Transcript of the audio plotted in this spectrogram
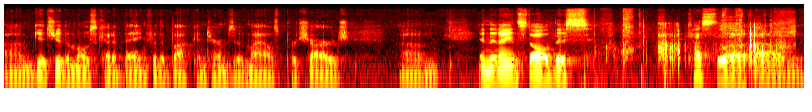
Um, gets you the most kind of bang for the buck in terms of miles per charge Um, and then I installed this Tesla um,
